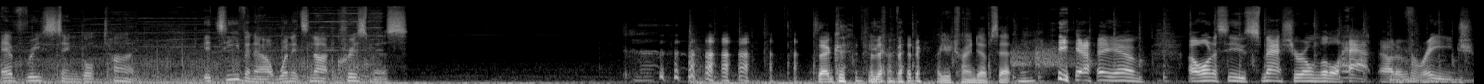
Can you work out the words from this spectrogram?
every single time. It's even out when it's not Christmas. Is that good? Is that better? Are you trying to upset me? yeah, I am. I want to see you smash your own little hat out of rage.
